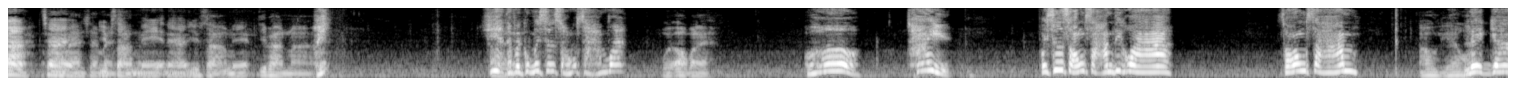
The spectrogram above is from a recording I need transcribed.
อ่าใช่ไหมใช่ไหมยี่สิบสามใช่ไหนี้นะครับยี่สิบสามนี้ที่ผ่านมาเฮ้ยเฮียทำไมกูไม่ซื้อสองสามวะหวยออกมาเลยเออ ใช่ ไปซื้อสองสามดีกว่าสองสามเอาอีกแล้วเหรอเลขย่า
